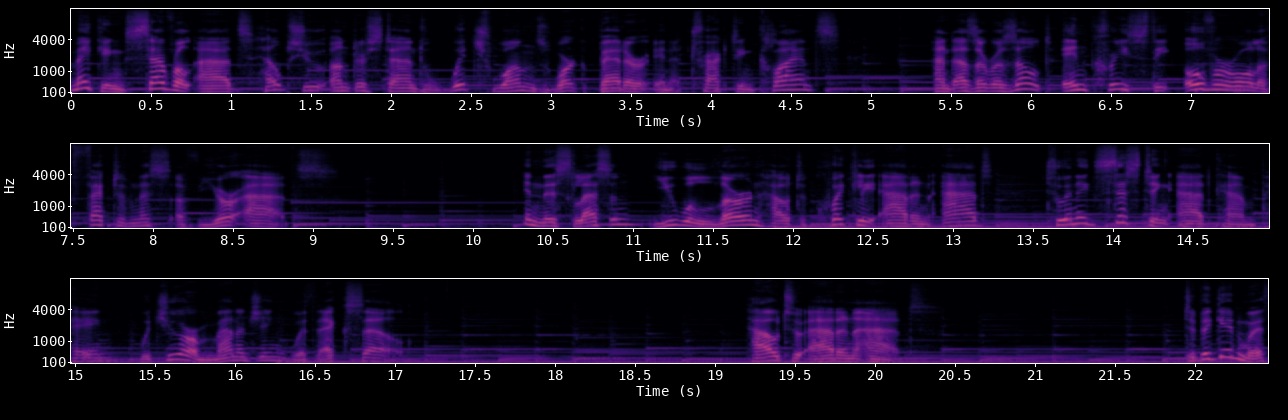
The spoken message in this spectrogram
Making several ads helps you understand which ones work better in attracting clients and as a result increase the overall effectiveness of your ads. In this lesson, you will learn how to quickly add an ad to an existing ad campaign which you are managing with Excel. How to add an ad. To begin with,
